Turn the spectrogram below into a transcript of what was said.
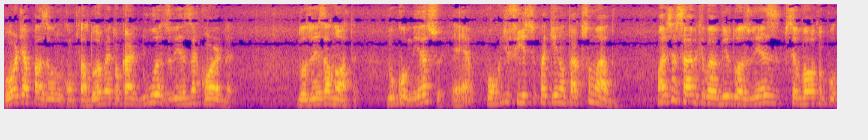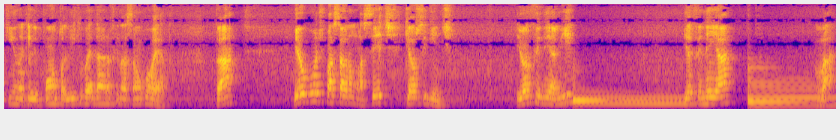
O diapasão do computador vai tocar duas vezes a corda, duas vezes a nota. No começo é um pouco difícil para quem não está acostumado. Mas você sabe que vai vir duas vezes, você volta um pouquinho naquele ponto ali que vai dar a afinação correta. Tá? Eu vou te passar um macete que é o seguinte. Eu afinei a Mi e afinei a Lá.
